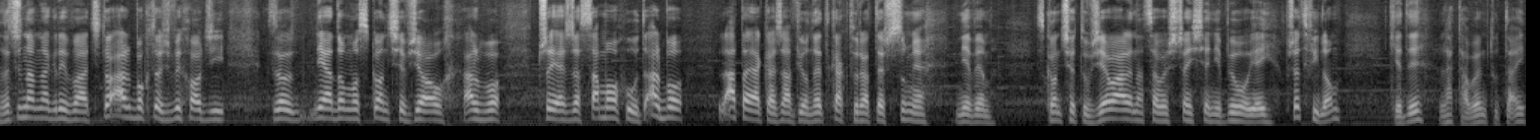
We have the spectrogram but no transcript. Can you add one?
zaczynam nagrywać, to albo ktoś wychodzi, kto nie wiadomo skąd się wziął, albo przejeżdża samochód, albo lata jakaś awionetka, która też w sumie nie wiem skąd się tu wzięła, ale na całe szczęście nie było jej przed chwilą, kiedy latałem tutaj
